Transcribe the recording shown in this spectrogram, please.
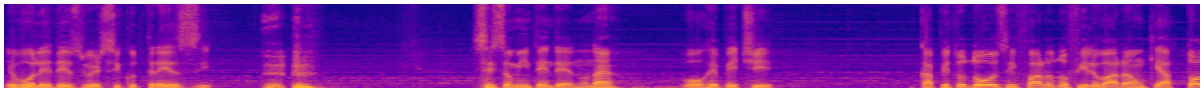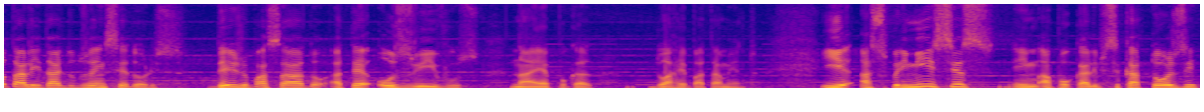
Eu vou ler desde o versículo 13. Vocês estão me entendendo, né? Vou repetir. Capítulo 12 fala do filho varão, que é a totalidade dos vencedores, desde o passado até os vivos, na época do arrebatamento. E as primícias, em Apocalipse 14,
